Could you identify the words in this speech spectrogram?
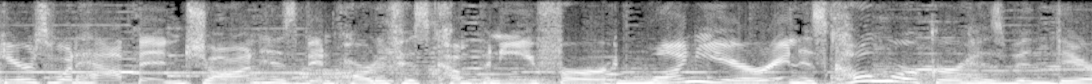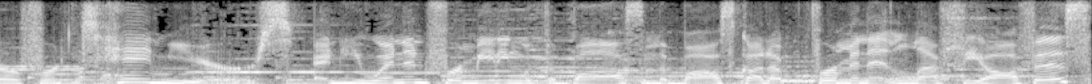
Here's what happened John has been part of his company for one year, and his coworker has been there for 10 years. And he went in for a meeting with the boss, and the boss got up for a minute and left the office.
